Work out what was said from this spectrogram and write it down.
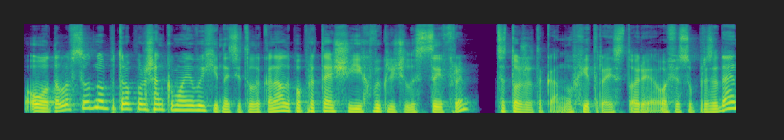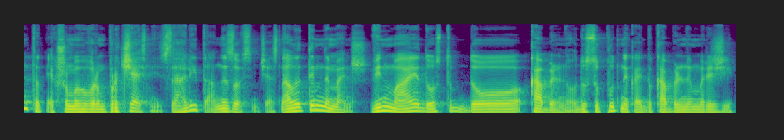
От, але все одно Петро Порошенко має вихід на ці телеканали, попри те, що їх виключили з цифри. Це теж така ну хитра історія офісу президента. Якщо ми говоримо про чесність, взагалі та не зовсім чесна, але тим не менш він має доступ до кабельного, до супутника і до кабельної мережі.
